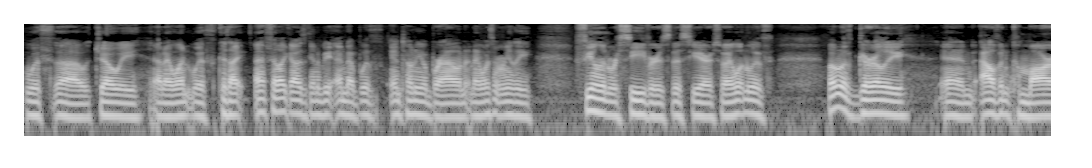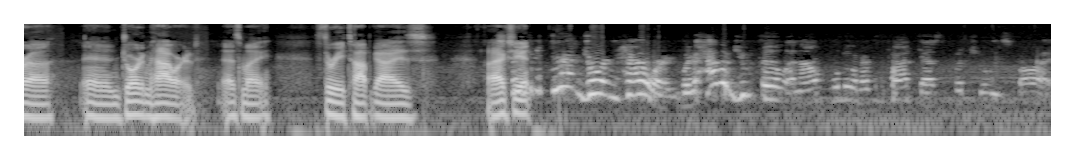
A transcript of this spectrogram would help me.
with uh, with Joey, and I went with because I, I feel like I was going to be end up with Antonio Brown, and I wasn't really feeling receivers this year, so I went with went with Gurley and Alvin Kamara and Jordan Howard as my three top guys. I actually Speaking of- you have Jordan Howard. But how would you feel? And I'll we'll do whatever the podcast to put you on the spot.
